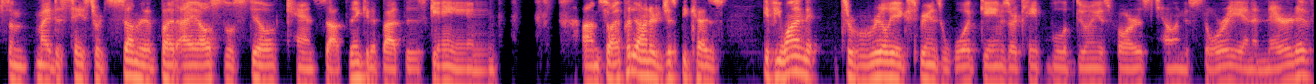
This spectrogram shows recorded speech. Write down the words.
some my distaste towards some of it, but I also still can't stop thinking about this game. Um, so I put it on there just because if you wanted to really experience what games are capable of doing as far as telling a story and a narrative,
